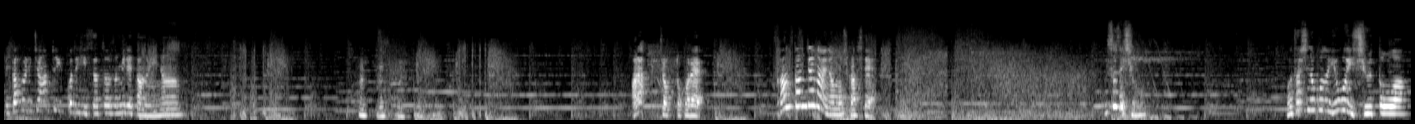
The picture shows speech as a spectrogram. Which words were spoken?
メカフリちゃんと1個で必殺技見れたのにな。あら、ちょっとこれ。簡単じゃないの？もしかして嘘でしょ？私のこの用意周到は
